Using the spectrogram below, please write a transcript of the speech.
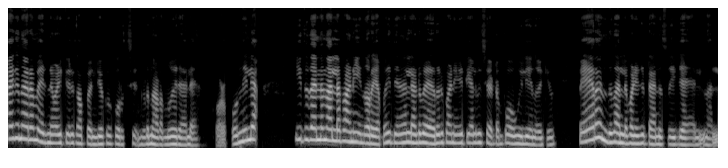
വൈകുന്നേരം വരുന്ന വഴിക്ക് ഒരു കപ്പലിന്റെയൊക്കെ കുറച്ച് ഇങ്ങോട്ട് നടന്നു വരാം അല്ലേ? കുഴപ്പമൊന്നുമില്ല. ഇത് തന്നെ നല്ല പണി എന്ന് പറയും. അപ്പോൾ ഇതിനല്ലാണ്ട് വേറൊരു പണി കിട്ടിയാൽ ചേട്ടൻ പോകില്ലേ എന്ന് ചോദിക്കും. വേറെ എന്ത് നല്ല പണി കിട്ടാനും ശ്രീജയാൽ നല്ല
